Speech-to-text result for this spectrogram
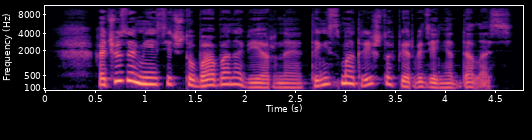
Хочу заметить, что баба, наверное. Ты не смотри, что в первый день отдалась.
